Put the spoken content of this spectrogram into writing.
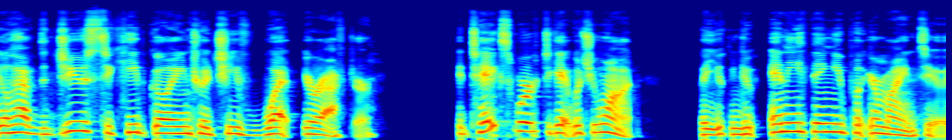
you'll have the juice to keep going to achieve what you're after. It takes work to get what you want, but you can do anything you put your mind to.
